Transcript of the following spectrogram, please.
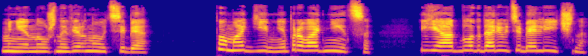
Мне нужно вернуть себя. Помоги мне, проводница. Я отблагодарю тебя лично».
